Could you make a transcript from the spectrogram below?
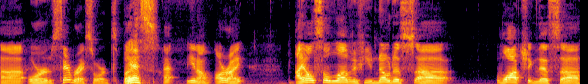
uh or samurai swords but Yes. uh, you know all right i also love if you notice uh watching this uh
